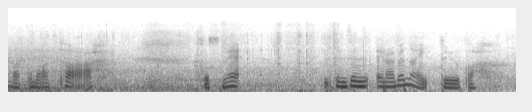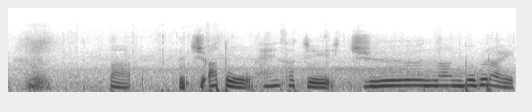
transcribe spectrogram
上がった上がった。そうですね。全然選べないというか。まああと偏差値十何歩ぐらい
